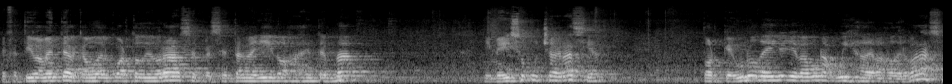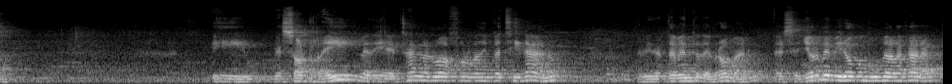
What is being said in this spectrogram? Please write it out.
Efectivamente, al cabo del cuarto de hora se presentan allí dos agentes más Y me hizo mucha gracia porque uno de ellos llevaba una ouija debajo del brazo. Y me sonreí, le dije, esta es la nueva forma de investigar, ¿no? Evidentemente de broma, ¿no? El señor me miró como una a la cara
